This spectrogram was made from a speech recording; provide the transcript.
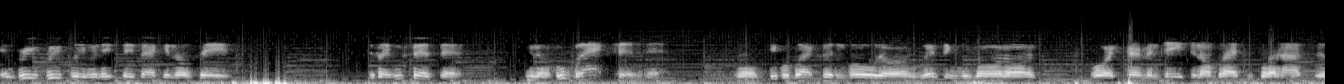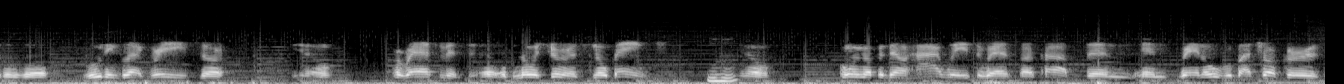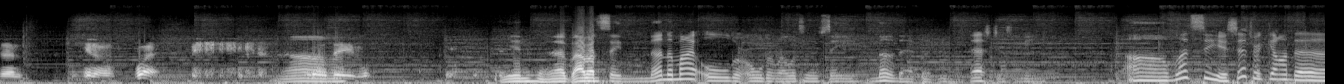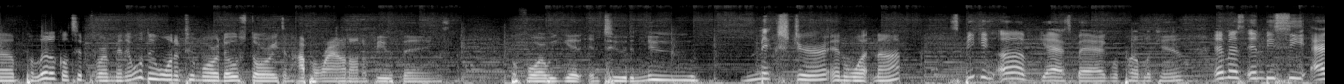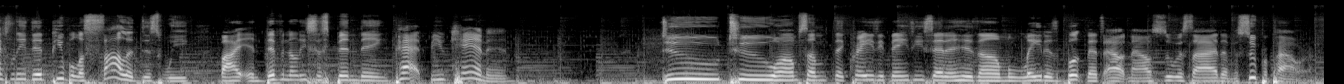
And brief, briefly, when they say back in those days, it's like, who says that? You know, who black says that? You know, people black couldn't vote or lynching was going on or experimentation on black people in hospitals or looting black graves or, you know, harassment, uh, no insurance, no banks, mm-hmm. you know. going up and down highways harassed by cops and, and ran over by truckers and, you know, what? Um, and I'm about to say none of my older older relatives say none of that, but you know, that's just me. Um, let's see here. Since we're on the political tip for a minute, we'll do one or two more of those stories and hop around on a few things before we get into the new mixture and whatnot. Speaking of gas bag Republicans, MSNBC actually did people a solid this week by indefinitely suspending Pat Buchanan due to um, some th- crazy things he said in his um, latest book that's out now, Suicide of a Superpower.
